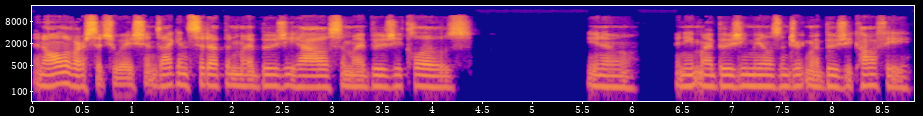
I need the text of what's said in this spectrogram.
in all of our situations i can sit up in my bougie house and my bougie clothes you know, and eat my bougie meals and drink my bougie coffee.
